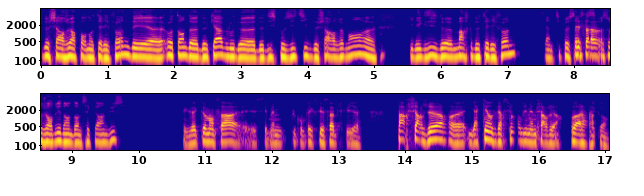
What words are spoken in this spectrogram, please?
de chargeurs pour nos téléphones, des, autant de, de, câbles ou de, de, dispositifs de chargement qu'il existe de marques de téléphone. C'est un petit peu ça, qui se passe aujourd'hui dans, dans, le secteur Indus. Exactement ça. C'est même plus complexe que ça, puisqu'il y a par chargeur, il y a 15 versions du même chargeur. Voilà. D'accord.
